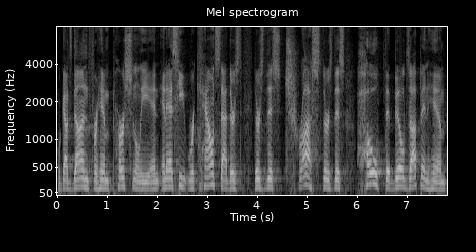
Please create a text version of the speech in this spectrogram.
What God's done for him personally. And, and as he recounts that, there's, there's this trust, there's this hope that builds up in him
